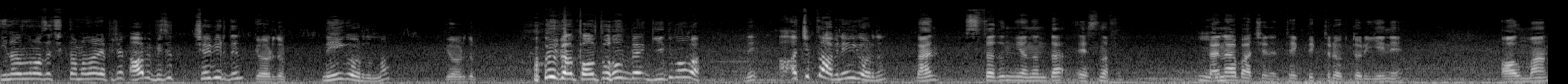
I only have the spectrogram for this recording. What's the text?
inanılmaz açıklamalar yapacak. Abi bizi çevirdin. Gördüm. Neyi gördün lan? Gördüm. Abi ben pantolon ben giydim ama. Ne? Açıkla abi neyi gördün? Ben stadın yanında esnafım. Fenerbahçe'nin teknik direktörü yeni Alman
